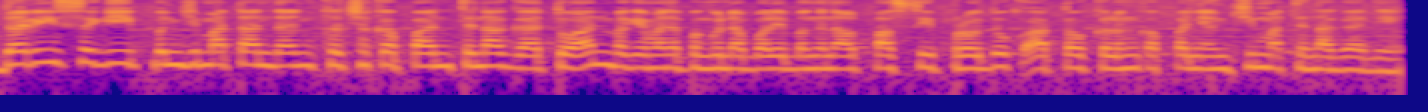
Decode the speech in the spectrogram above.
dari segi penjimatan dan kecakapan tenaga tuan, bagaimana pengguna boleh mengenal pasti produk atau kelengkapan yang jimat tenaga ni?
